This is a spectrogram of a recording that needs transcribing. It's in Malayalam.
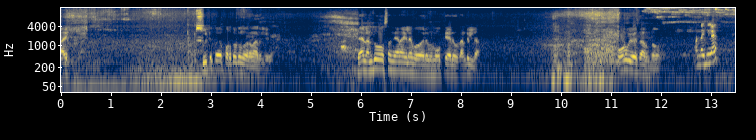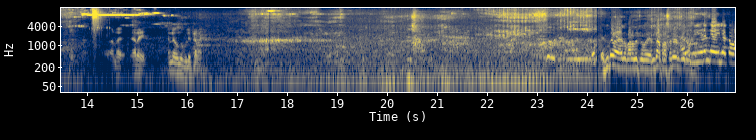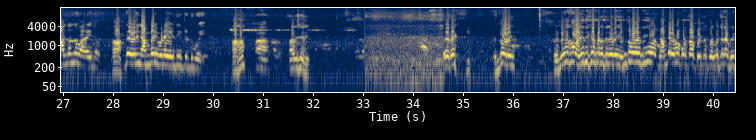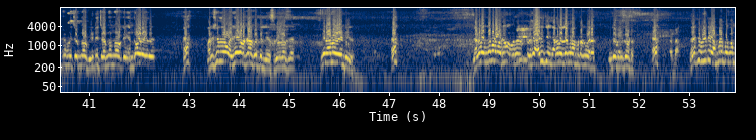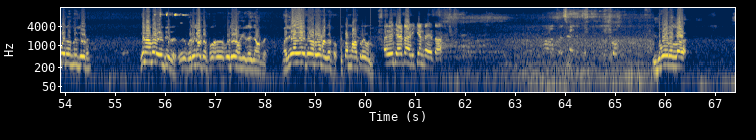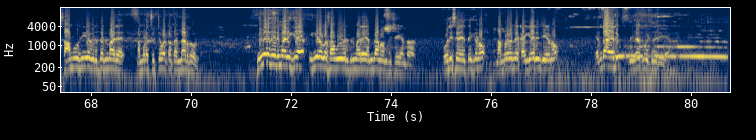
ഹായ് വീട്ടിൽ പോയാൽ പുറത്തോട്ടൊന്നും ഇറങ്ങാറില്ലേ? ഞാൻ രണ്ടു ദിവസം ഞാൻ അതിലെ പോകായിരുന്നു നോക്കിയായിരുന്നു കണ്ടില്ല. ഫോൺ ഉപയോഗിക്കാറുണ്ടോ? ഉണ്ടെങ്കിലേ? അതെ ഞാനേ എന്നെ ഒന്ന് വിളിക്കണേ. എന്താ അയാൾ പറഞ്ഞിട്ട് പോയി? എന്താ പ്രശ്നം വീടിന്റെ കയ്യിലൊക്കെ വന്നെന്ന് പറയുന്നു. ഇത് ഒരു നമ്പർ ഇവിടെ എഴുതിയിട്ടിട്ട് പോയി. ആഹാ. അത് ശരി. എന്തു പറയും പെണ്ണുങ്ങൾക്ക് വഴി നിൽക്കാൻ പറ്റത്തില്ല എന്ത് പറയും നീ നമ്പറൊക്കെ കൊടുത്താ പെണ്ണ് പെങ്കൊച്ചിനെ വീട്ടിൽ വിളിച്ചെന്നോ വീട്ടിൽ ചെന്നെന്നോ ഒക്കെ എന്ത് പറയുന്നത് ഏഹ് മനുഷ്യന് വഴിയെ കണക്കാക്കത്തില്ലേ സ്ത്രീകൾക്ക്? ഇങ്ങനെയാണോ വേണ്ടിയത്? ഏഹ് ഞങ്ങളെല്ലാം കൂടെ ഒരു ഒരു- കാര്യം ചെയ്യും. ഞങ്ങളെല്ലാം കൂടെ അങ്ങോട്ടൊക്കെ വരാം. എന്റെ വീട്ടിലോട്ട് നിനക്ക് വീട്ടിൽ അമ്മയും പങ്കന്മാരൊന്നും ഒന്നും ഇല്ല ഇവിടെ ഇങ്ങനെയാണോ വേണ്ടിയത്? വെളിയിലോട്ട് വെളിയിലിറങ്ങി കഴിഞ്ഞാൽ ഉടനെ. മര്യാദയായിട്ട് നടക്കണം കേട്ടോ. ഇപ്പം മാത്രമേ ഉള്ളൂ. അയ്യോ ചേട്ടാ അടിക്കണ്ട ചേട്ടാ. ഇതുപോലുള്ള സാമൂഹിക വിരുദ്ധന്മാര് നമ്മുടെ ചുറ്റുവട്ടത്ത് എല്ലായിടത്തും ഉണ്ട്. നിങ്ങൾ തീരുമാനിക്കുക ഇങ്ങനെയുള്ള സാമൂഹിക വിരുദ്ധന്മാരെ എന്താണ് നമുക്ക് ചെയ്യേണ്ടത്? പോലീസിനെ എത്തിക്കണോ നമ്മൾ തന്നെ കൈകാര്യം ചെയ്യണോ? എന്തായാലും നിങ്ങൾക്ക് വിട്ടുതരികയാണ്.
